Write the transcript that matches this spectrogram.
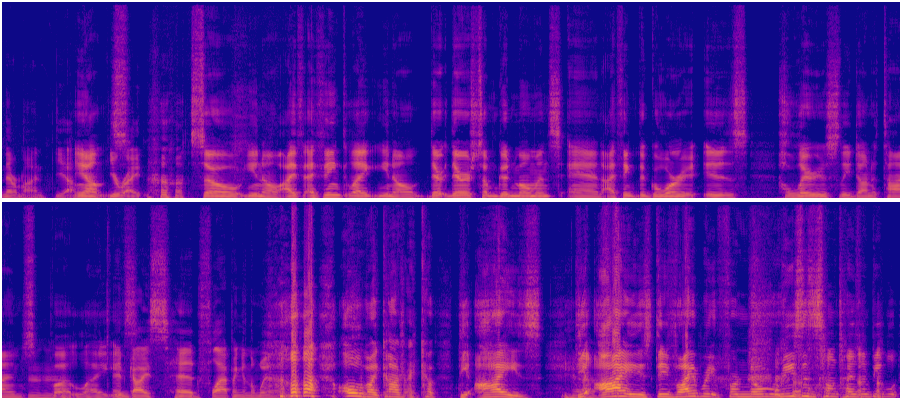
never mind. Yeah. Yeah, You're right. So you know, I I think like you know there there are some good moments, and I think the gore is hilariously done at times. But like, Mm-hmm. and Geist's head flapping in the wind. oh my gosh, I co- the eyes, the eyes, they vibrate for no reason sometimes when people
